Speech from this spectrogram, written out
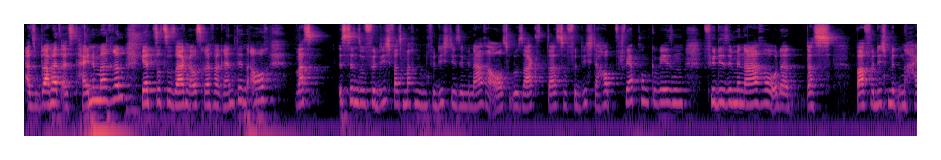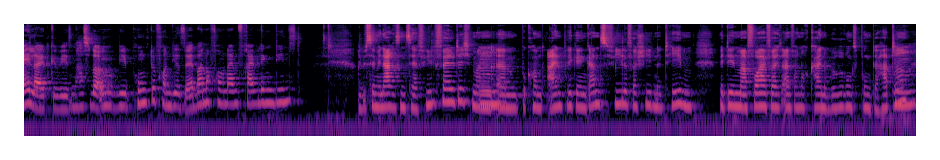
also damals als Teilnehmerin, jetzt sozusagen als Referentin auch. Was ist denn so für dich, was machen denn für dich die Seminare aus, wo du sagst, das ist so für dich der Hauptschwerpunkt gewesen für die Seminare oder das war für dich mit ein Highlight gewesen? Hast du da irgendwie Punkte von dir selber noch von deinem Freiwilligendienst? Die Seminare sind sehr vielfältig. Man mhm. ähm, bekommt Einblicke in ganz viele verschiedene Themen, mit denen man vorher vielleicht einfach noch keine Berührungspunkte hatte, mhm.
